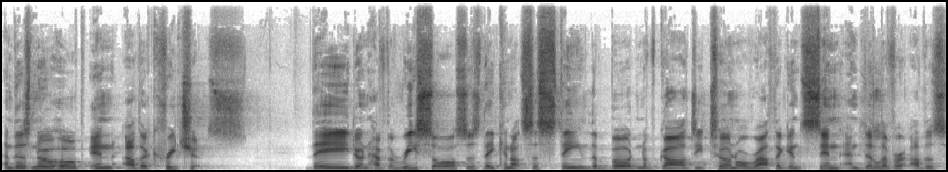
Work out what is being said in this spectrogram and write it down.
and there's no hope in other creatures. They don't have the resources, they cannot sustain the burden of God's eternal wrath against sin and deliver others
